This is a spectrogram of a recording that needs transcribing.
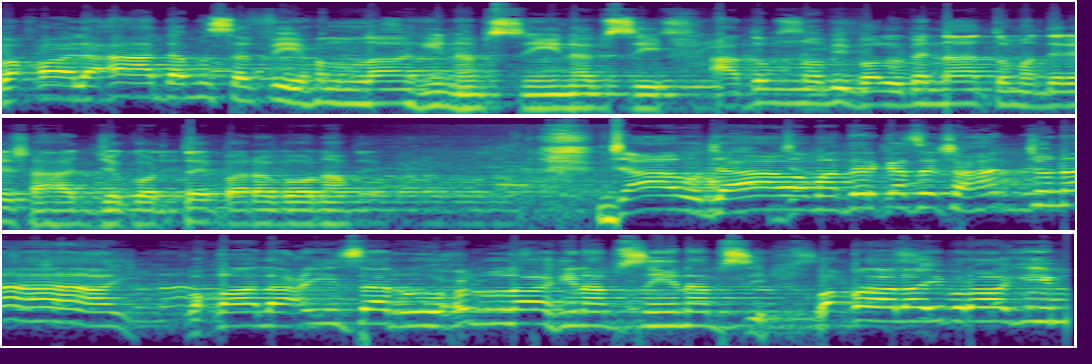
ওয়াকাল আদম সফিহুল্লাহি নাফসি নাফসি। আদম নবী বলবে না তোমাদের সাহায্য করতে পারব না। যাও যাও। আমাদের কাছে সাহায্য নাই। وقال عيسى روح الله نفسي نفسي وقال ابراهيم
